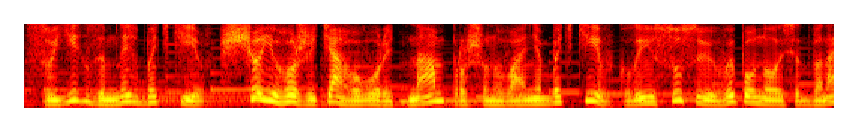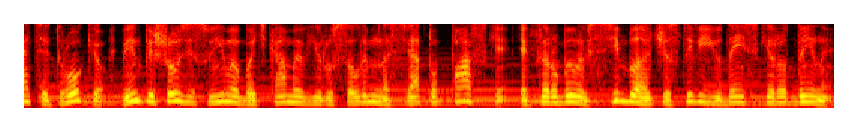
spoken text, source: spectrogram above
своїх земних батьків. Що його життя говорить нам про шанування батьків, коли Ісусові виповнилося 12 років, він пішов зі своїми батьками в Єрусалим на свято Пасхи, як це робили всі благочестиві юдейські родини.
